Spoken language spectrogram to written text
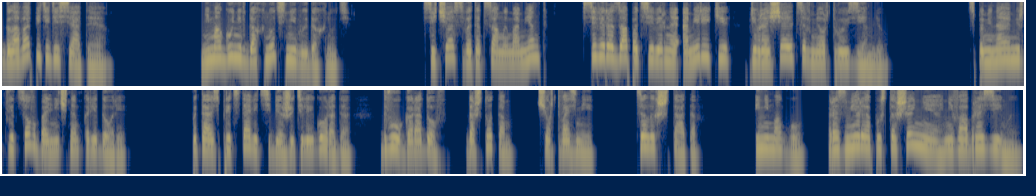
Глава 50. Не могу ни вдохнуть, ни выдохнуть. Сейчас, в этот самый момент, северо-запад Северной Америки превращается в мертвую землю. Вспоминаю мертвецов в больничном коридоре. Пытаюсь представить себе жителей города, двух городов, да что там, черт возьми, целых штатов. И не могу. Размеры опустошения невообразимы.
